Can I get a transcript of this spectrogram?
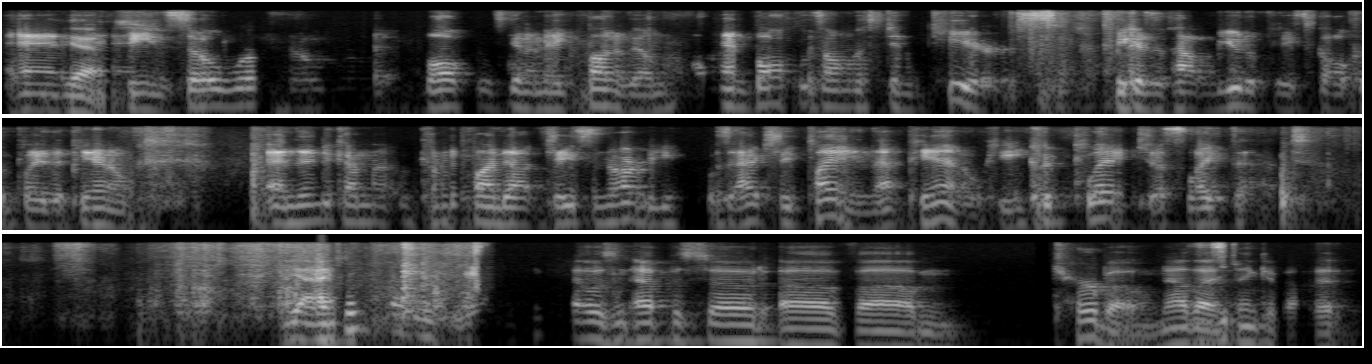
and Yes. being so worked worried that Bulk was going to make fun of him, and Bulk was almost in tears because of how beautifully Skull could play the piano. And then to come come to find out, Jason Narvy was actually playing that piano. He could play just like that. Yeah, I think that was, that was an episode of um, Turbo. Now that I think about it,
